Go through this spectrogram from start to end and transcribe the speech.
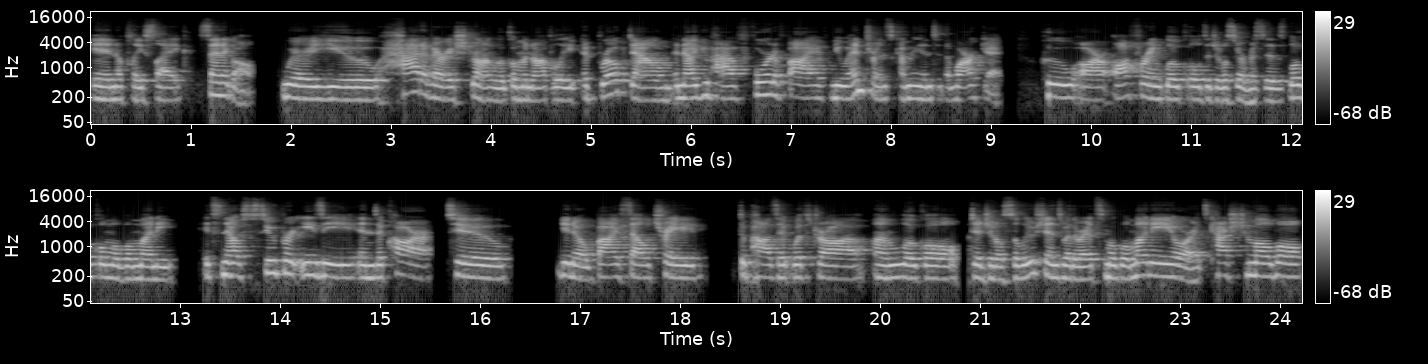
in a place like Senegal, where you had a very strong local monopoly. It broke down, and now you have four to five new entrants coming into the market who are offering local digital services, local mobile money. It's now super easy in Dakar to, you know, buy, sell, trade deposit withdraw on local digital solutions, whether it's mobile money or it's cash to mobile.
